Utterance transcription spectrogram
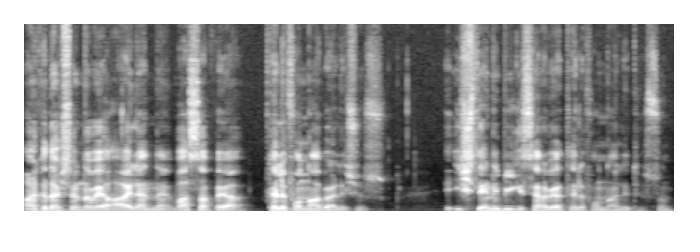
Arkadaşlarına veya ailenle WhatsApp veya telefonla haberleşiyorsun. E, işlerini bilgisayar veya telefonla hallediyorsun.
